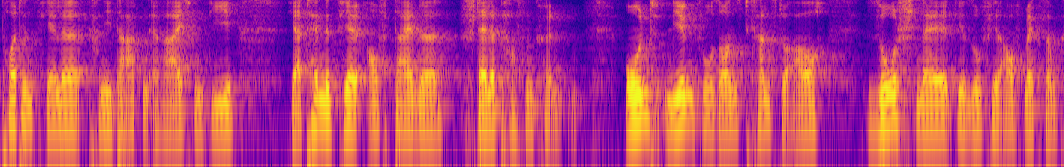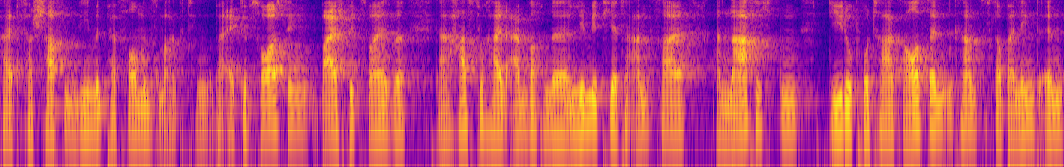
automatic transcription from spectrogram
potenzielle Kandidaten erreichen, die ja tendenziell auf deine Stelle passen könnten. Und nirgendwo sonst kannst du auch so schnell dir so viel Aufmerksamkeit verschaffen wie mit Performance Marketing. Bei Active Sourcing beispielsweise, da hast du halt einfach eine limitierte Anzahl an Nachrichten, die du pro Tag raussenden kannst. Ich glaube, bei LinkedIn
